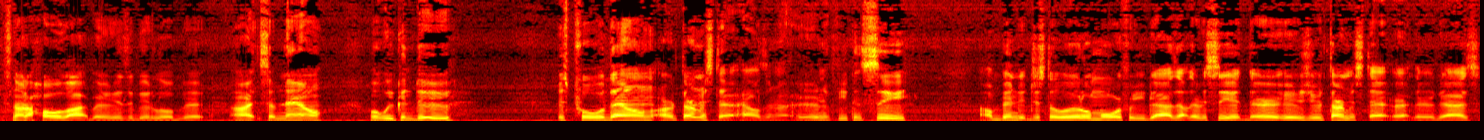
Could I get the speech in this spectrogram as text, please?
It's not a whole lot, but it is a good little bit. All right, so now what we can do is pull down our thermostat housing right here. And if you can see, I'll bend it just a little more for you guys out there to see it. There is your thermostat right there, guys.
